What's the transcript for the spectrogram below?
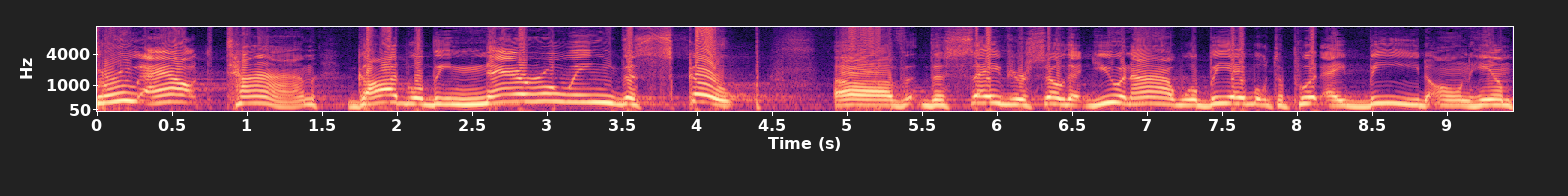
Throughout time, God will be narrowing the scope of the Savior so that you and I will be able to put a bead on him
